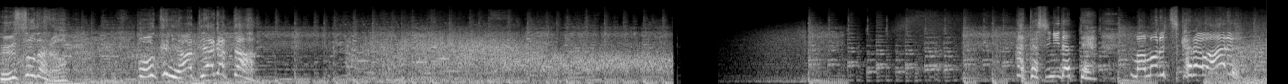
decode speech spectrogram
嘘だろ？僕に当てやがった！私にだって守る力はある！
